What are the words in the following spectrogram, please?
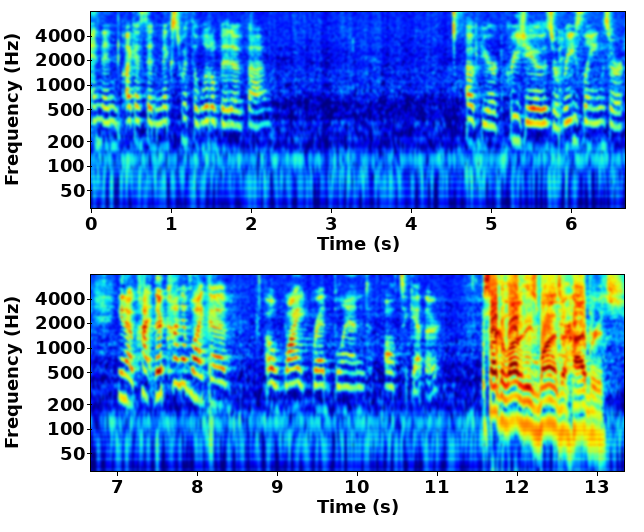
and then, like I said, mixed with a little bit of um, of your Grigios or Rieslings, or you know, kind. They're kind of like a a white red blend altogether. It's like a lot of these wines are hybrids.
